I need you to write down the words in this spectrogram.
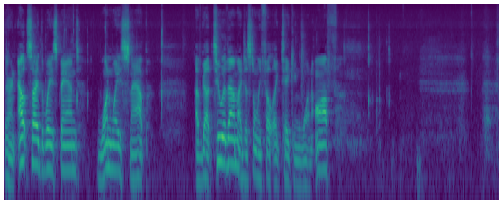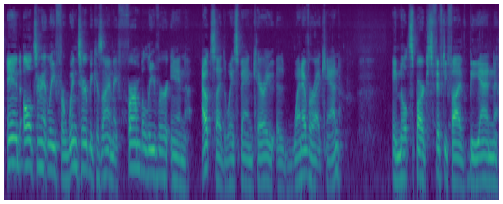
They're an outside the waistband, one-way snap. I've got two of them. I just only felt like taking one off. And alternately for winter, because I am a firm believer in outside the waistband carry uh, whenever I can, a Milt Sparks 55BN,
